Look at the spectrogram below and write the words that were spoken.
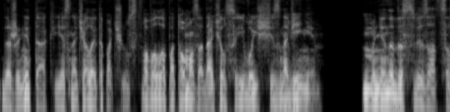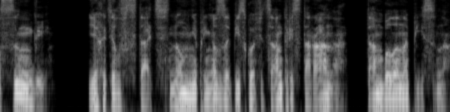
Даже не так, я сначала это почувствовал, а потом озадачился его исчезновением. Мне надо связаться с Ингой. Я хотел встать, но мне принес записку официант ресторана. Там было написано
